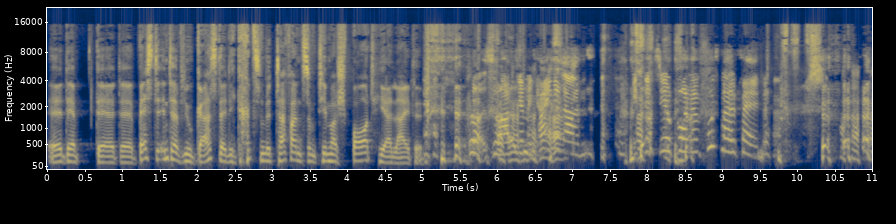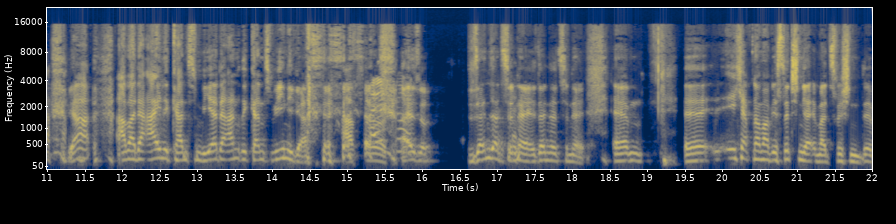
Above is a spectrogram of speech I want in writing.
äh, der der der beste Interviewgast, der die ganzen Metaphern zum Thema Sport herleitet. So, so habt ihr mich eingeladen. Ich sitze hier vor einem Fußballfeld. ja, aber der eine kann es mehr, der andere kann es weniger. Absolut. Also Sensationell, sensationell. Ähm, äh, ich habe nochmal, wir switchen ja immer zwischen äh,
